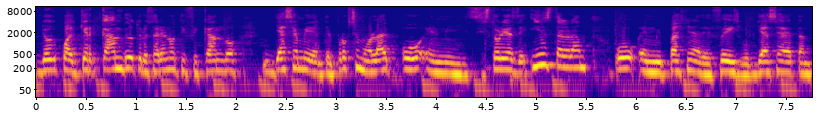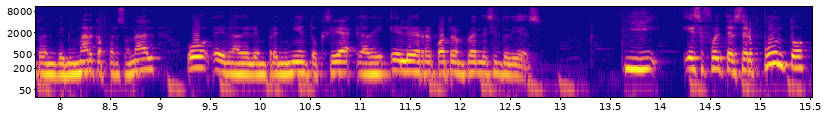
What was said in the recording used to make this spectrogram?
yo cualquier cambio te lo estaré notificando, ya sea mediante el próximo live o en mis historias de Instagram o en mi página de Facebook, ya sea tanto en de mi marca personal o en la del emprendimiento, que sería la de LR4 Emprende 110. Y ese fue el tercer punto.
